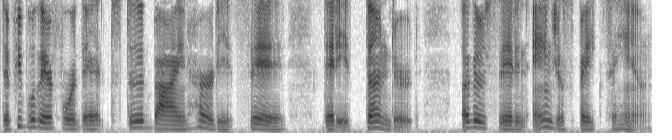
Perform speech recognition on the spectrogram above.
the people therefore that stood by and heard it said that it thundered. Others said an angel spake to him.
